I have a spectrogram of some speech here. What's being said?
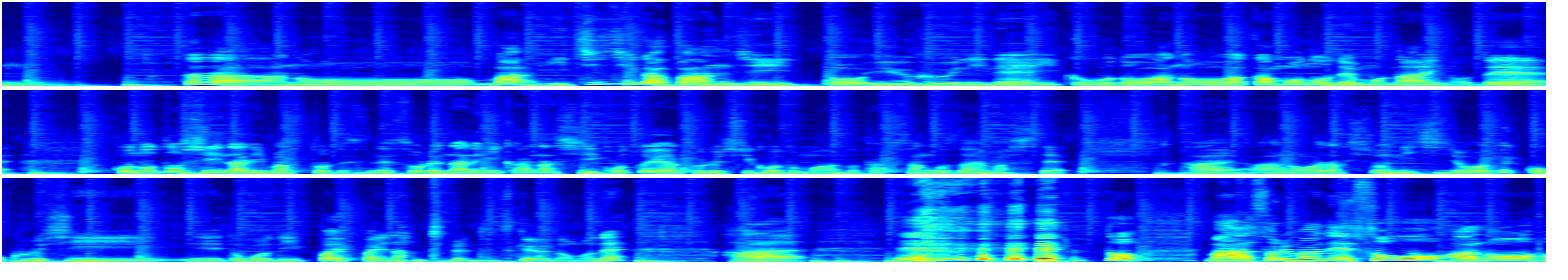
うん、ただ、あのー、まあ、一時が万事というふうにね、いくほど、あの若者でもないので、この年になりますとですね、それなりに悲しいことや苦しいこともあのたくさんございまして、はい、あの私の日常は結構苦しいところでいっぱいいっぱいになってるんですけれどもね、はい。えー、っと、まあ、それはね、そう、あの、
